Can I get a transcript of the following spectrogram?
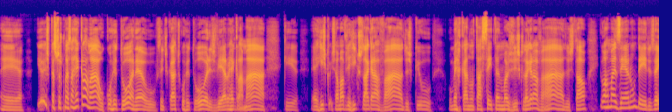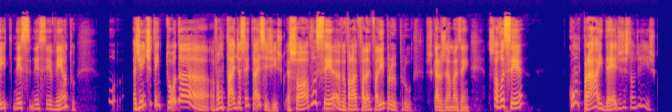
é, e as pessoas começam a reclamar, o corretor, né, o sindicato de corretores vieram reclamar que é, risco, chamava de riscos agravados, porque o, o mercado não está aceitando mais riscos agravados e tal, e o armazém era um deles. Aí, nesse, nesse evento, a gente tem toda a vontade de aceitar esses riscos. É só você, eu falar, falei, falei para os caras do armazém, é só você comprar a ideia de gestão de risco,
